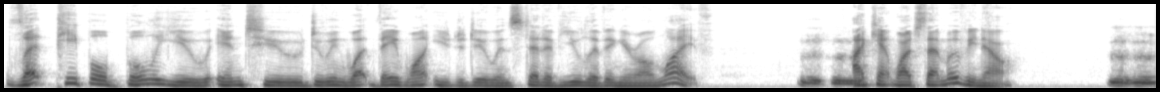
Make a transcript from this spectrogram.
let people bully you into doing what they want you to do instead of you living your own life. Mm-hmm. I can't watch that movie now. Mm-hmm.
